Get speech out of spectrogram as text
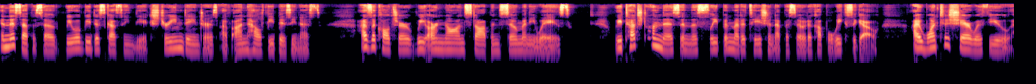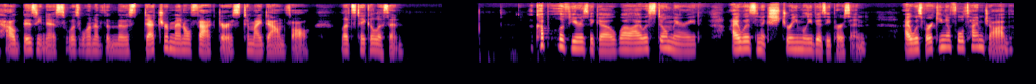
In this episode, we will be discussing the extreme dangers of unhealthy busyness. As a culture, we are nonstop in so many ways. We touched on this in the sleep and meditation episode a couple weeks ago. I want to share with you how busyness was one of the most detrimental factors to my downfall. Let's take a listen. A couple of years ago, while I was still married, I was an extremely busy person. I was working a full time job.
